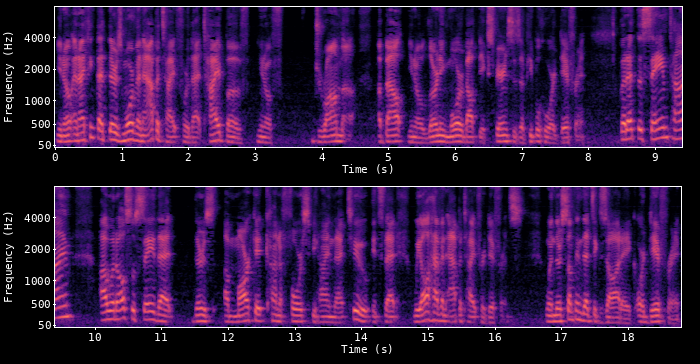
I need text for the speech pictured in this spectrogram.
you know? And i think that there's more of an appetite for that type of you know f- drama about you know learning more about the experiences of people who are different. But at the same time i would also say that there's a market kind of force behind that too. It's that we all have an appetite for difference when there's something that's exotic or different,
